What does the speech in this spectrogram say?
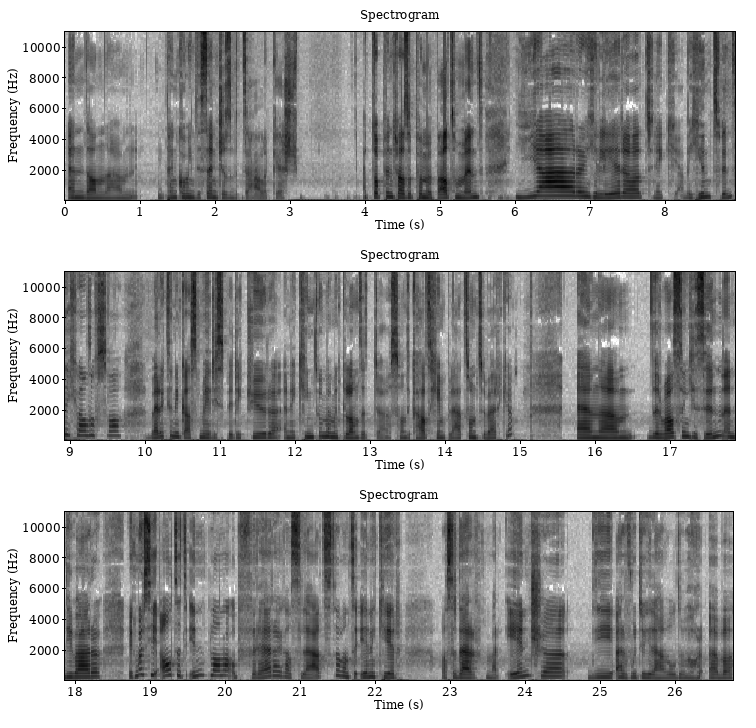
en dan, um, dan kom ik de centjes betalen, cash. Het toppunt was op een bepaald moment, jaren geleden, toen ik ja, begin twintig was of zo, werkte ik als medisch pedicure en ik ging toen met mijn klanten thuis, want ik had geen plaats om te werken. En um, er was een gezin en die waren... Ik moest die altijd inplannen op vrijdag als laatste, want de ene keer was er daar maar eentje die haar voeten gedaan wilde hebben.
